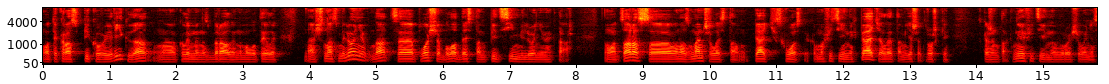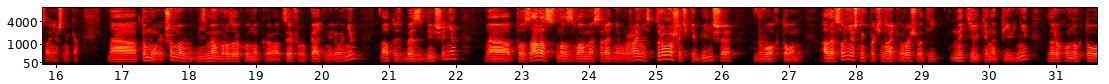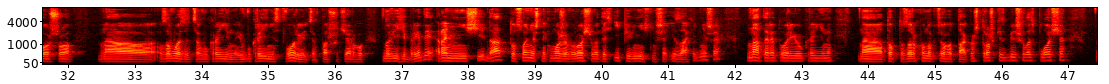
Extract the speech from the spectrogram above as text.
от якраз в піковий рік, да, коли ми назбирали, намолотили е, 16 мільйонів, да, це площа була десь там під 7 мільйонів гектар. От, зараз е, вона зменшилась там 5 з хвостиком. Офіційних 5, але там є ще трошки, скажімо так, неофіційного вирощування соняшника. Е, тому, якщо ми візьмемо в розрахунок е, цифру 5 мільйонів, да, тобто без збільшення, то зараз у нас з вами середня врожайність трошечки більше 2 тонн. Але соняшник починають вирощувати не тільки на півдні, за рахунок того, що завозяться в Україну і в Україні створюються в першу чергу нові гібриди раніші, да, то соняшник може вирощуватись і північніше, і західніше на території України. Е, Тобто, за рахунок цього також трошки збільшилась площа.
